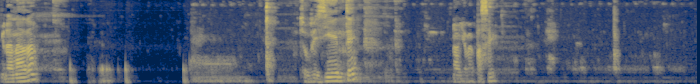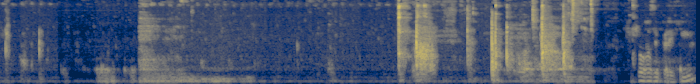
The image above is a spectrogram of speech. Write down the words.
Granada. Suficiente. No, ya me pasé. Hojas de perejil.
